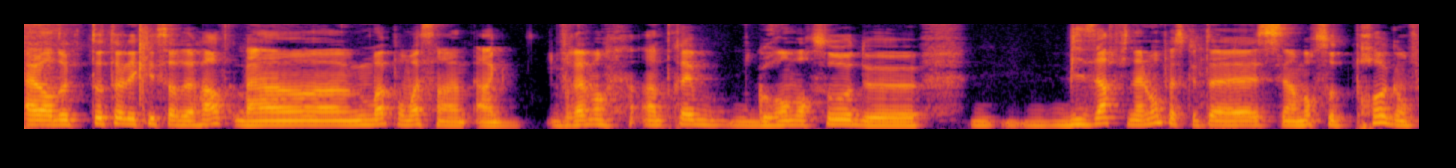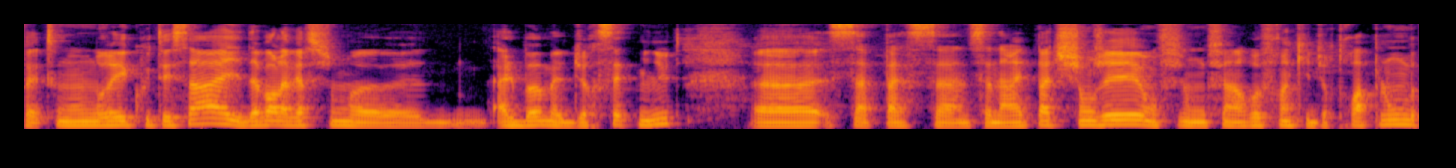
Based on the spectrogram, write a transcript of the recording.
Alors, donc, Total Eclipse of the Heart, ben, moi, pour moi, c'est un, un vraiment un très grand morceau de bizarre finalement parce que c'est un morceau de prog en fait. On réécoutait ça et d'abord la version euh, album elle dure 7 minutes. Euh, ça passe, ça, ça n'arrête pas de changer. On fait, on fait un refrain qui dure trois plombes.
